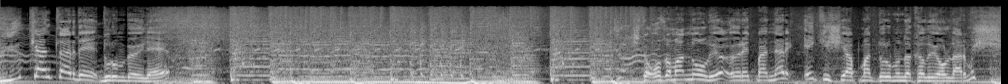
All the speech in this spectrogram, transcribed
Büyük kentlerde durum böyle. İşte o zaman ne oluyor? Öğretmenler ek iş yapmak durumunda kalıyorlarmış.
